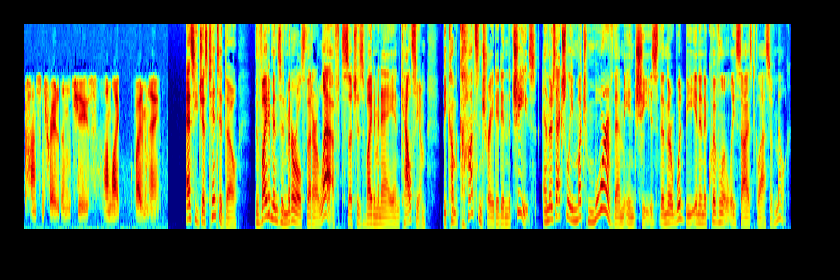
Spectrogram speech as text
concentrated in the cheese, unlike vitamin A. As he just hinted, though, the vitamins and minerals that are left, such as vitamin A and calcium, become concentrated in the cheese, and there's actually much more of them in cheese than there would be in an equivalently sized glass of milk.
